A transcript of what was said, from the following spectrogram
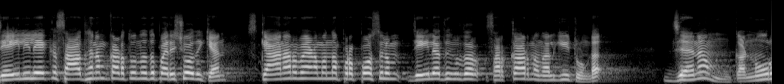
ജയിലിലേക്ക് സാധനം കടത്തുന്നത് പരിശോധിക്കാൻ സ്കാനർ വേണമെന്ന പ്രപ്പോസലും ജയിലധികൃതർ സർക്കാരിന് നൽകിയിട്ടുണ്ട്. ജനം കണ്ണൂർ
